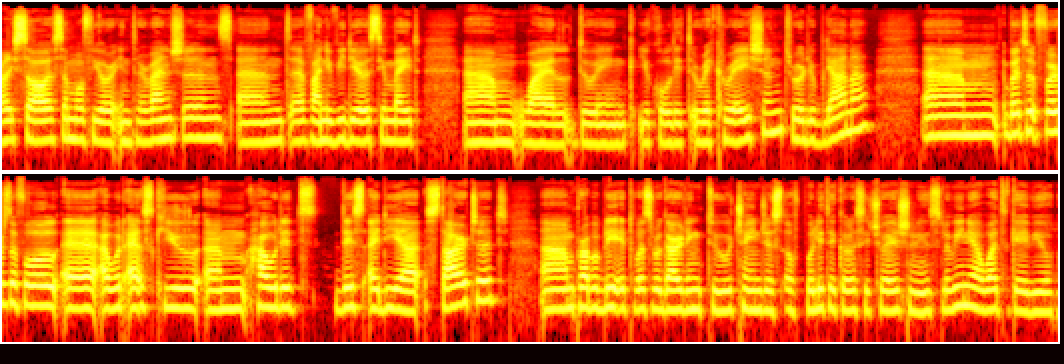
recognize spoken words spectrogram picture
I saw some of your interventions and uh, funny videos you made um, while doing you called it recreation through Ljubljana. Um, but first of all, uh, I would ask you um, how did this idea started. Um, probably it was regarding to changes of political situation in Slovenia. What gave you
